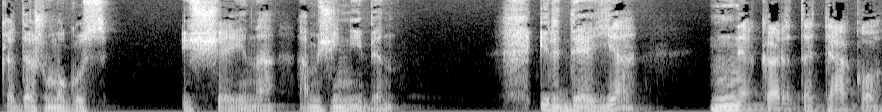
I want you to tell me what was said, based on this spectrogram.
kada žmogus išeina amžinybin. Ir dėja, nekarta teko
